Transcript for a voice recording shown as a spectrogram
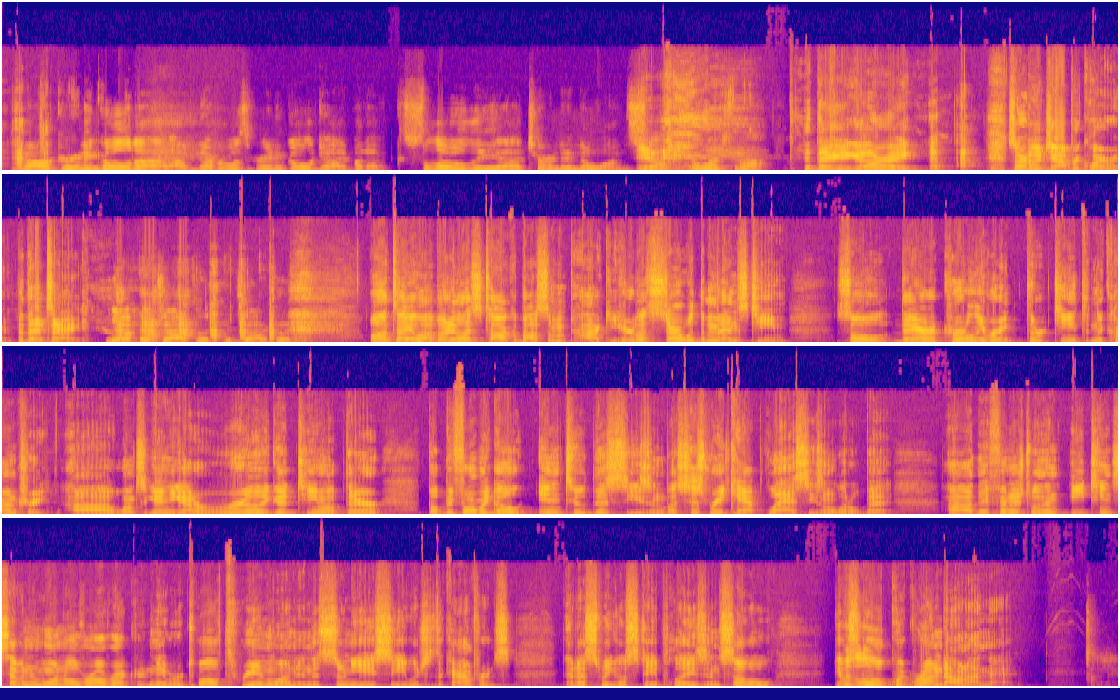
No, green and gold. Uh, I never was a green and gold guy, but I've slowly uh, turned into one. So Yeah. it works now. there you go right sort of a job requirement but that's all right Yep, exactly, exactly. Well, I'll tell you what, buddy. Let's talk about some hockey here. Let's start with the men's team. So they are currently ranked 13th in the country. Uh, once again, you got a really good team up there. But before we go into this season, let's just recap last season a little bit. Uh, they finished with an 18 7 1 overall record, and they were 12 3 1 in the SUNY AC, which is the conference that Oswego State plays in. So give us a little quick rundown on that.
